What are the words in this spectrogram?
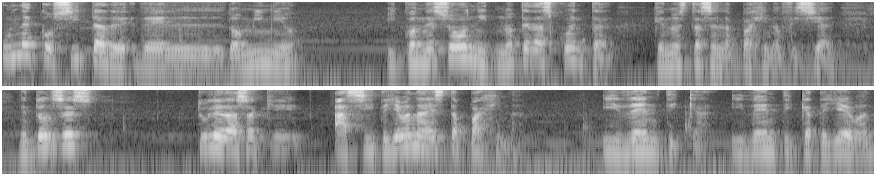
una cosita del dominio y con eso ni, no te das cuenta que no estás en la página oficial. Entonces, tú le das aquí, así, te llevan a esta página, idéntica, idéntica te llevan,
